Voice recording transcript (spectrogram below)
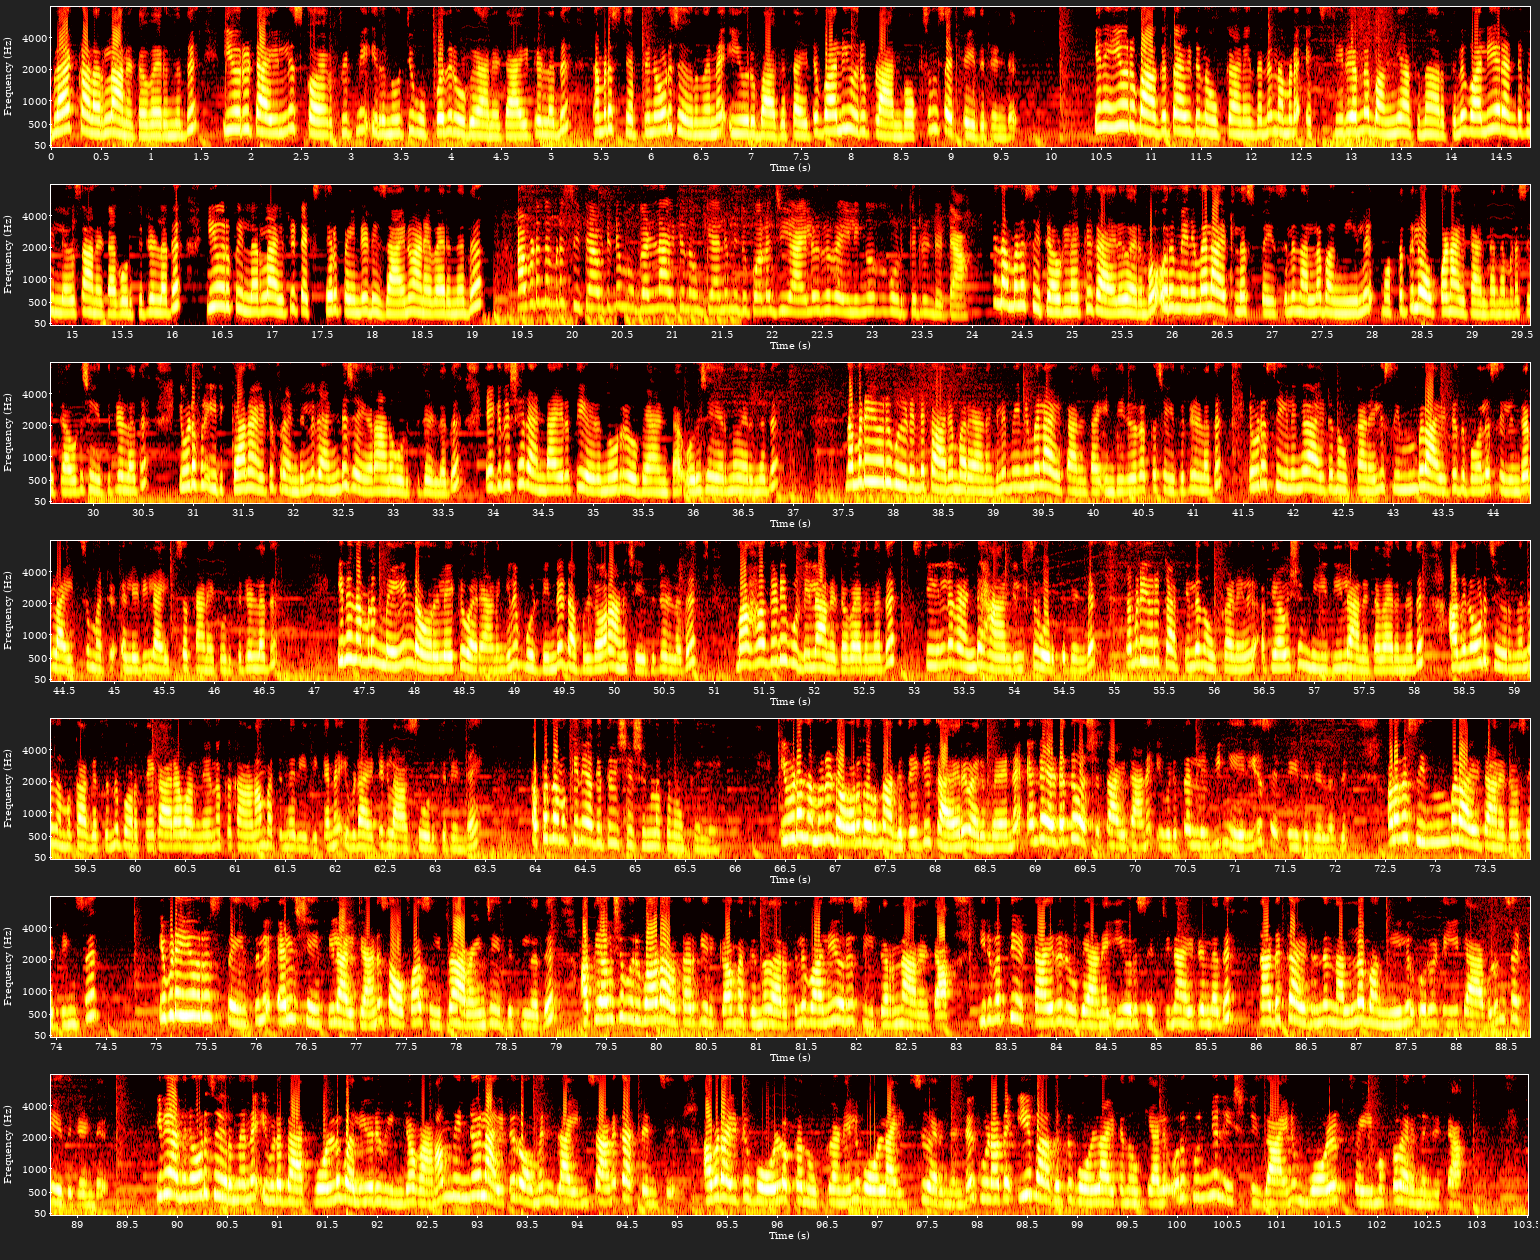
ബ്ലാക്ക് കളറിലാണ് കേട്ടോ വരുന്നത്. ഈ ഒരു ടൈലിന് സ്ക്വയർ ഫീറ്റിന് ഇരുന്നൂറ്റി മുപ്പത് രൂപയാണ് കേട്ടോ ആയിട്ടുള്ളത്. നമ്മുടെ സ്റ്റെപ്പിനോട് ചേർന്ന് തന്നെ ഈ ഒരു ഭാഗത്തായിട്ട് വലിയൊരു പ്ലാൻ ബോക്സും സെറ്റ് ചെയ്തിട്ടുണ്ട്. ഇനി ഈ ഒരു ഭാഗത്തായിട്ട് നോക്കുകയാണെങ്കിൽ തന്നെ നമ്മുടെ എക്സ്റ്റീരിയറിനെ ഭംഗിയാക്കുന്ന തരത്തിൽ വലിയ രണ്ട് പില്ലേഴ്സ് ആണ് കേട്ടോ കൊടുത്തിട്ടുള്ളത്. ഈ ഒരു പില്ലറിലായിട്ട് ടെക്സ്ചർ പെയിന്റ് ഡിസൈനും ആണ് വരുന്നത്. അവിടെ നമ്മുടെ സിറ്റ് ഔട്ടിന്റെ മുകളിലായിട്ട് നോക്കിയാലും ഇതുപോലെ ജിയായിൽ ഒരു റെയിലിംഗ് ഒക്കെ കൊടുത്തിട്ടുണ്ട് കേട്ടാ നമ്മൾ സിറ്റ് ഔട്ടിലേക്ക് കയറി വരുമ്പോൾ ഒരു മിനിമൽ ആയിട്ടുള്ള സ്പേസിൽ നല്ല ഭംഗിയിൽ മൊത്തത്തിൽ ഓപ്പൺ ആയിട്ടാണ് ട്ടോ നമ്മുടെ സിറ്റ് ഔട്ട് ചെയ്തിട്ടുള്ളത്. ഇവിടെ ഇരിക്കാനായിട്ട് ഫ്രണ്ടിൽ രണ്ട് ചെയറാണ് കൊടുത്തിട്ടുള്ളത്. ഏകദേശം രണ്ടായിരത്തി എഴുന്നൂറ് രൂപയാണ് കേട്ടോ ഒരു ചെയറിന് വരുന്നത്. നമ്മുടെ ഈ ഒരു വീടിന്റെ കാര്യം പറയുകയാണെങ്കിൽ മിനിമൽ ആയിട്ടാണ് കേട്ടോ ഇന്റീരിയർ ഒക്കെ ചെയ്തിട്ടുള്ളത്. ഇവിടെ സീലിംഗിലായിട്ട് നോക്കുകയാണെങ്കിൽ സിമ്പിൾ ആയിട്ട് ഇതുപോലെ സിലിണ്ടർ ലൈറ്റ്സും മറ്റു എൽ ഇ ഡി ലൈറ്റ്സ് ഒക്കെ ആണ് കൊടുത്തിട്ടുള്ളത്. ഇനി നമ്മൾ മെയിൻ ഡോറിലേക്ക് വരാണെങ്കിൽ വുഡിന്റെ ഡബിൾ ഡോർ ആണ് ചെയ്തിട്ടുള്ളത്. മഹാഗണി വുഡിലാണ് കേട്ടോ വരുന്നത്. സ്റ്റീലിന്റെ രണ്ട് ഹാൻഡിൽസ് കൊടുത്തിട്ടുണ്ട്. നമ്മുടെ ഈ ഒരു കട്ടിൽ നോക്കുകയാണെങ്കിൽ അത്യാവശ്യം വീതിയിലാണ് കേട്ടോ വരുന്നത്. അതിനോട് ചേർന്ന് തന്നെ നമുക്ക് അകത്തുനിന്ന് പുറത്തേക്ക് ആരാ വന്നേന്നൊക്കെ കാണാൻ പറ്റുന്ന രീതിക്ക് തന്നെ ഇവിടെ ആയിട്ട് ഗ്ലാസ് കൊടുത്തിട്ടുണ്ട്. അപ്പൊ നമുക്കിനി അകത്തെ വിശേഷങ്ങളൊക്കെ നോക്കല്ലേ? ഇവിടെ നമ്മൾ ഡോർ തുറന്ന് അകത്തേക്ക് കയറി വരുമ്പോഴേ എന്റെ ഇടത് വശത്തായിട്ടാണ് ഇവിടുത്തെ ലിവിങ് ഏരിയ സെറ്റ് ചെയ്തിട്ടുള്ളത്. വളരെ സിമ്പിൾ ആയിട്ടാണ് കേട്ടോ സെറ്റിങ്സ് ഇവിടെ ഈ ഒരു സ്പേസിൽ എൽ ഷേപ്പിലായിട്ടാണ് സോഫ സീറ്റർ അറേഞ്ച് ചെയ്തിട്ടുള്ളത്. അത്യാവശ്യം ഒരുപാട് ആൾക്കാർക്ക് ഇരിക്കാൻ പറ്റുന്ന തരത്തിൽ വലിയൊരു സീറ്ററിനാണ് കേട്ടോ ഇരുപത്തി എട്ടായിരം രൂപയാണ് ഈ ഒരു സെറ്റിനായിട്ടുള്ളത് നടുക്കായിട്ട് തന്നെ നല്ല ഭംഗിയിൽ ഒരു ടീ ടേബിളും സെറ്റ് ചെയ്തിട്ടുണ്ട്. ഇനി അതിനോട് ചേർന്ന് തന്നെ ഇവിടെ ബാക്ക് വോളിൽ വലിയൊരു വിൻഡോ കാണാം. വിൻഡോയിലായിട്ട് റോമൻ ബ്ലൈൻഡ്സ് ആണ് കർട്ടൻസ് അവിടെ ആയിട്ട് വോളിലൊക്കെ നോക്കുകയാണെങ്കിൽ വോൾ ലൈറ്റ്സ് വരുന്നുണ്ട്. കൂടാതെ ഈ ഭാഗത്ത് വോളിലായിട്ട് നോക്കിയാൽ ഒരു കുഞ്ഞു നിഷ് ഡിസൈനും വോൾ ഫ്രെയിം ഒക്കെ വരുന്നുണ്ട് കേട്ടോ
